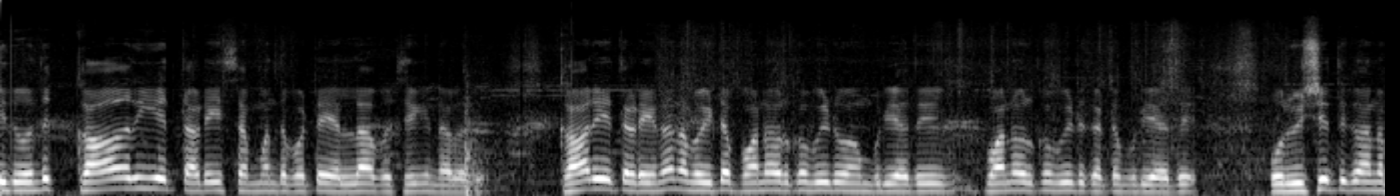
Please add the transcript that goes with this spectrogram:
இது வந்து காரிய தடை சம்மந்தப்பட்ட எல்லா பட்சையும் நல்லது. காரிய தடைனா நம்மக்கிட்ட பணம் இருக்கும் வீடு வாங்க முடியாது பணம் இருக்கும் வீடு கட்ட முடியாது. ஒரு விஷயத்துக்கான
